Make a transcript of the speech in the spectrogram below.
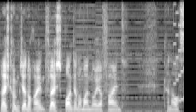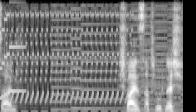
Vielleicht kommt ja noch ein... Vielleicht spawnt ja noch mal ein neuer Feind. Kann auch sein. Ich weiß es absolut nicht.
